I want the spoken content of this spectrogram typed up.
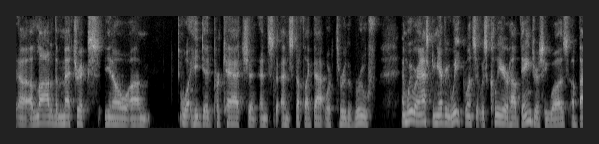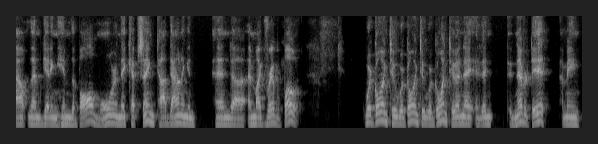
Uh, a lot of the metrics, you know, um, what he did per catch and, and and stuff like that were through the roof. And we were asking every week once it was clear how dangerous he was about them getting him the ball more, and they kept saying Todd Downing and and uh, and Mike Vrabel both we're going to, we're going to, we're going to, and they, and they, they never did. I mean,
